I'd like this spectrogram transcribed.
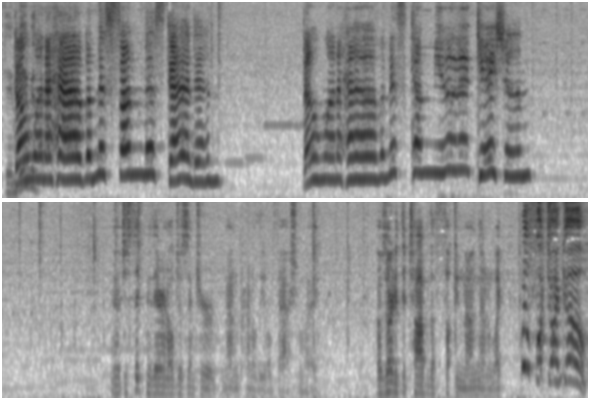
Okay, Don't maybe- wanna have a misunderstanding. Don't wanna have a miscommunication. Yeah, just take me there and I'll just enter Mountain Crenel the old fashioned way. I was already at the top of the fucking mountain and I'm like, where the fuck do I go?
